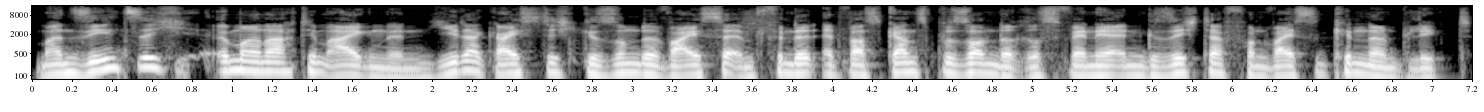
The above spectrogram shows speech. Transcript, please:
Man sehnt sich immer nach dem eigenen. Jeder geistig gesunde Weiße empfindet etwas ganz Besonderes, wenn er in Gesichter von weißen Kindern blickt.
